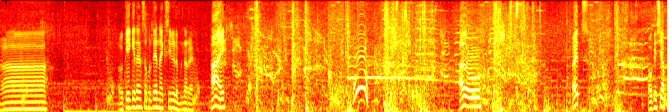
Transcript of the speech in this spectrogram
Ah, Oke, kita sepertinya naik sini udah bener ya. Hai. Wuh. Halo. Right. Oke, siap.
